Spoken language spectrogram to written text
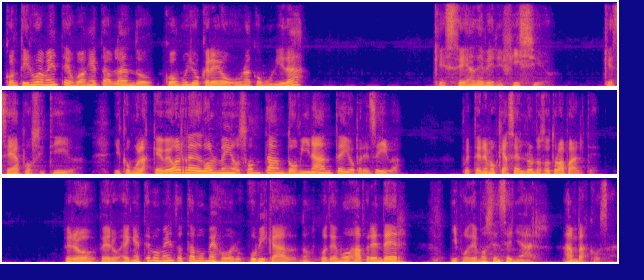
Continuamente Juan está hablando cómo yo creo una comunidad que sea de beneficio, que sea positiva. Y como las que veo alrededor mío son tan dominantes y opresivas, pues tenemos que hacerlo nosotros aparte. Pero, pero en este momento estamos mejor ubicados, ¿no? Podemos aprender y podemos enseñar ambas cosas.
